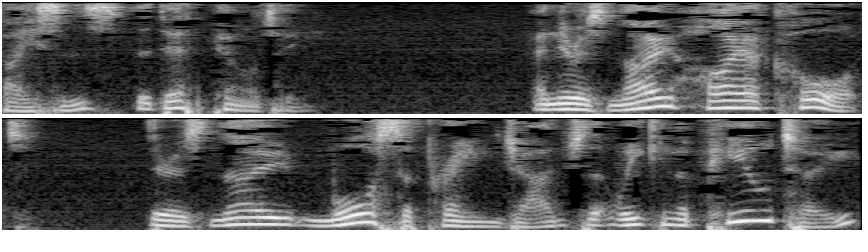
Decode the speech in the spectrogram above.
faces the death penalty. And there is no higher court, there is no more supreme judge that we can appeal to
